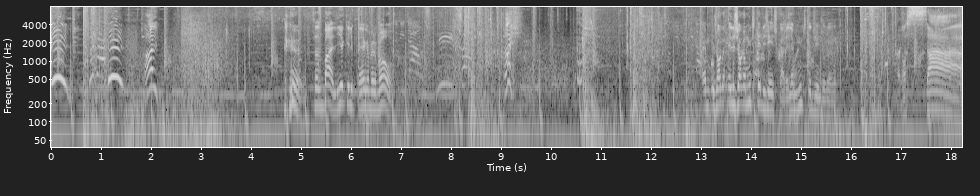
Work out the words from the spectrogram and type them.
Ih! Ih! Ai! Essas balinhas que ele pega, meu irmão. Ai! É, joga, ele joga muito inteligente, cara. Ele é muito inteligente jogando. Nossa!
